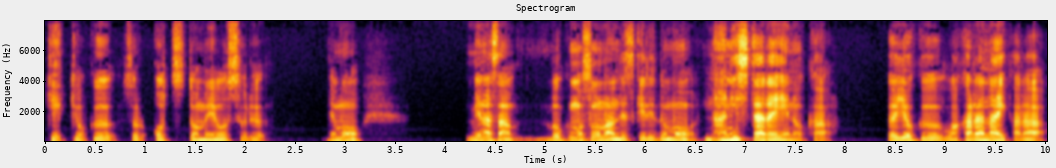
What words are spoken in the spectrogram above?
結局、そのお勤めをする。でも、皆さん、僕もそうなんですけれども、何したらいいのかがよくわからないから、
